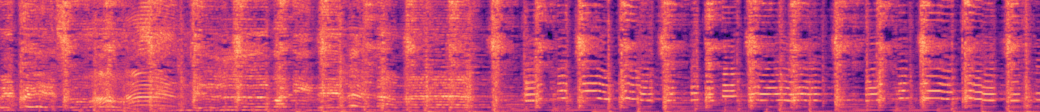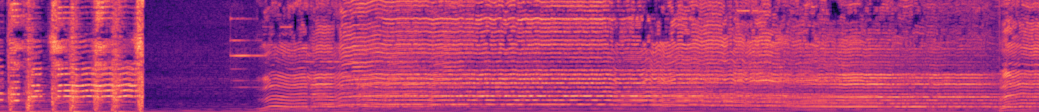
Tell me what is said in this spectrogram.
தமிழ் பேசும். செந்தில் வடிவேல நம Well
